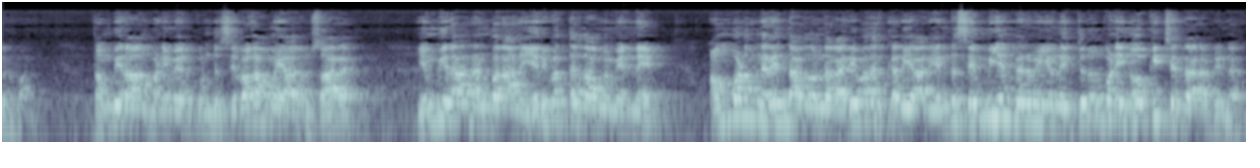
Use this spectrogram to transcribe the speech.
பெருமான் தம்பிரான் பணி மேற்கொண்டு சிவகாமையாரும் சார? எம்பிரா நண்பரான எரிபத்தர் தாமம் என்னே? அம்பணம் நிறைந்தார் தொண்டர் அறிவதற்கறியார் என்று செம்பியன் பெருமை என்னை திருப்பணி நோக்கி சென்றார் அப்படின்னார்.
